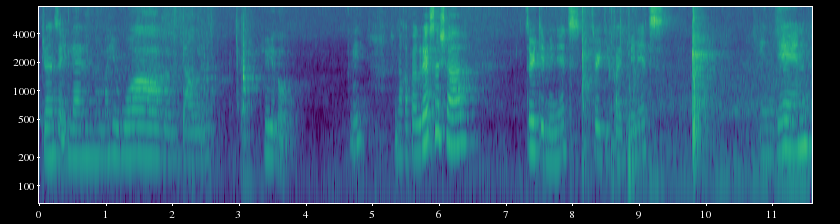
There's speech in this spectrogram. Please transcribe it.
dyan sa ilalim ng mahiwagang towel. Here you go. Okay? So, nakapag-rest na siya. 30 minutes, 35 minutes. And then,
